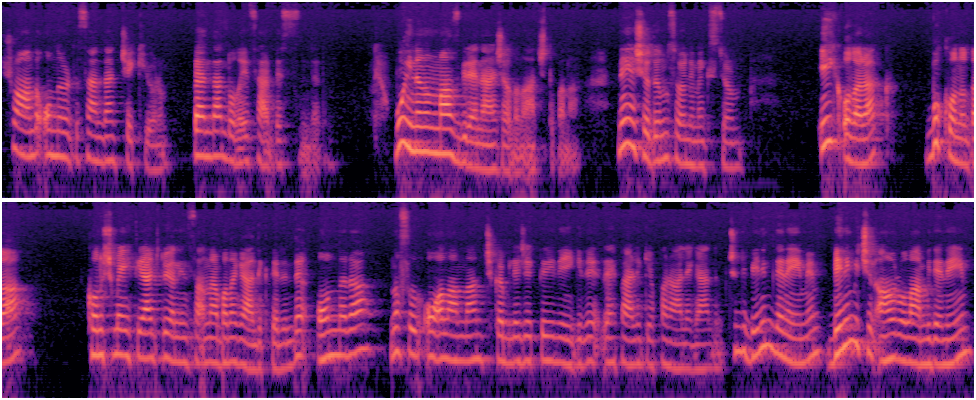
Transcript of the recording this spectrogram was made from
şu anda onları da senden çekiyorum. Benden dolayı serbestsin dedim. Bu inanılmaz bir enerji alanı açtı bana. Ne yaşadığımı söylemek istiyorum. İlk olarak bu konuda konuşmaya ihtiyacı duyan insanlar bana geldiklerinde onlara nasıl o alandan çıkabilecekleriyle ilgili rehberlik yapar hale geldim. Çünkü benim deneyimim, benim için ağır olan bir deneyim,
